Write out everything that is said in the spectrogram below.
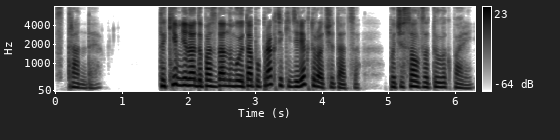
странная. «Таким мне надо по данному этапу практики директору отчитаться», — почесал затылок парень.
